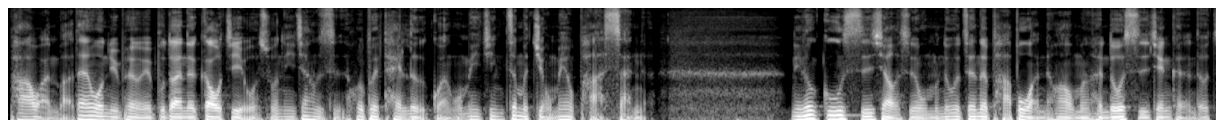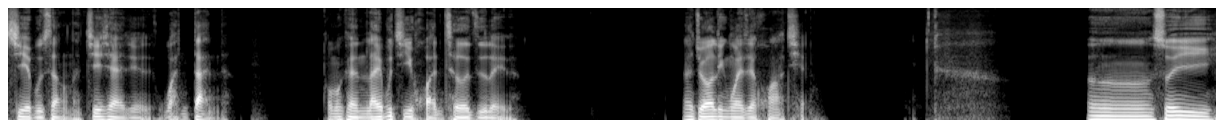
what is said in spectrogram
爬完吧，但是我女朋友也不断的告诫我说：“你这样子会不会太乐观？我们已经这么久没有爬山了，你都估十小时，我们如果真的爬不完的话，我们很多时间可能都接不上了，接下来就完蛋了，我们可能来不及还车之类的，那就要另外再花钱。”嗯，所以。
